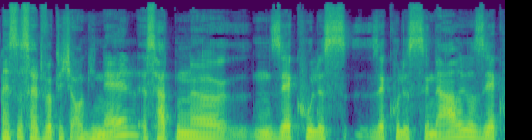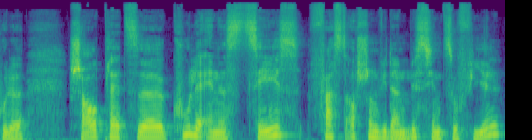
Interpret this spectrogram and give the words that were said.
Es ist halt wirklich originell. Es hat eine, ein sehr cooles, sehr cooles Szenario, sehr coole Schauplätze, coole NSCs, fast auch schon wieder ein mhm. bisschen zu viel.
